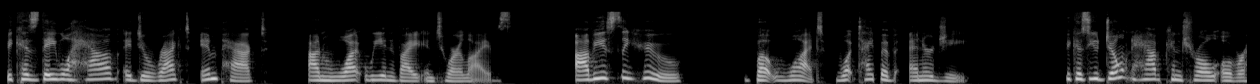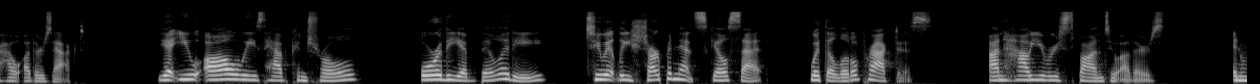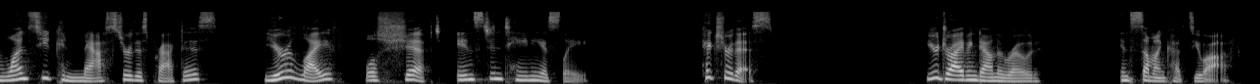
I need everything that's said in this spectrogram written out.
because they will have a direct impact on what we invite into our lives. Obviously, who, but what? What type of energy? Because you don't have control over how others act, yet you always have control or the ability to at least sharpen that skill set with a little practice on how you respond to others. And once you can master this practice, your life will shift instantaneously. Picture this you're driving down the road and someone cuts you off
